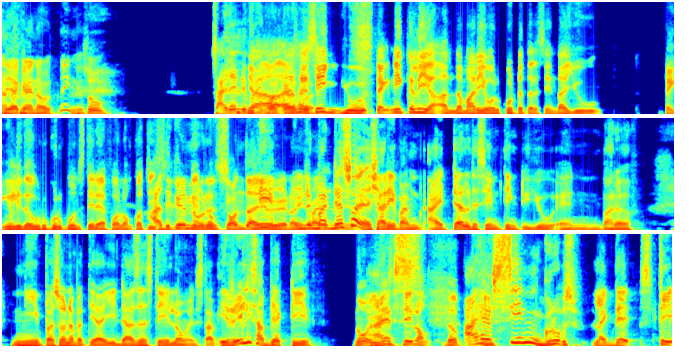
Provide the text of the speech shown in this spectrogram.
it's not their kind of thing so it's identifying what kind as of I a- saying you technically அந்த மாதிரி ஒரு கூட்டத்துல சேர்ந்தா you technically the group won't stay there for long 'cause it's- அதுக்குன்னு you'll ஒரு get toxic. சொந்த அறிவு வேணும் in my but that's opinion. why Sharif I'm, I tell the same thing to you and Barav நீ இப்ப சொன்ன பத்தியா it doesn't stay long and stuff it really subjective no I it have stay s- long the I have seen groups like that stay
